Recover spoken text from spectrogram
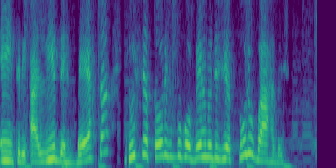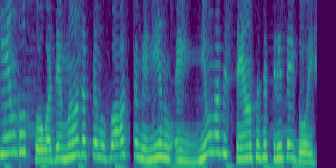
entre a líder Berta e os setores do governo de Getúlio Vargas, que endossou a demanda pelo voto feminino em 1932.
